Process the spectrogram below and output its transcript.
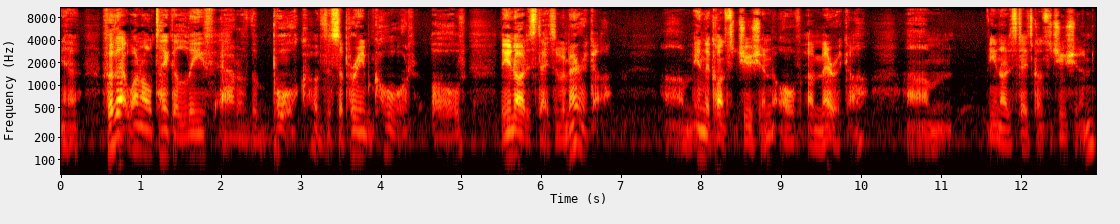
You know, for that one, I'll take a leaf out of the book of the Supreme Court of the United States of America. Um, in the Constitution of America, um, the United States Constitution,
